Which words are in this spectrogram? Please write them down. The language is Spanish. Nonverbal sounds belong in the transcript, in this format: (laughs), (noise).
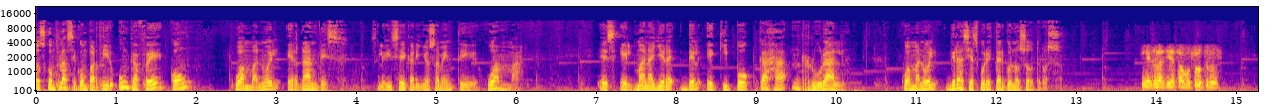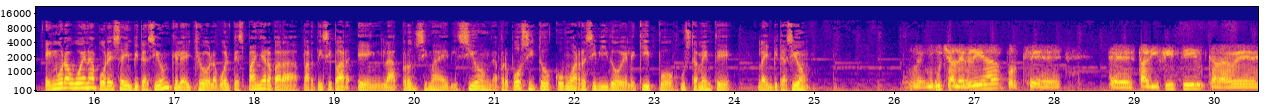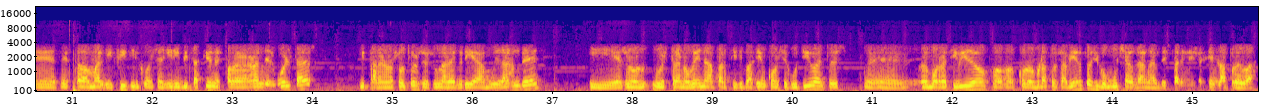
Nos complace compartir un café con Juan Manuel Hernández. Se le dice cariñosamente Juanma. Es el manager del equipo Caja Rural. Juan Manuel, gracias por estar con nosotros. Gracias a vosotros. Enhorabuena por esa invitación que le ha hecho la Vuelta a España para participar en la próxima edición. A propósito, ¿cómo ha recibido el equipo justamente la invitación? Mucha alegría porque eh, está difícil, cada vez estaba más difícil conseguir invitaciones para las grandes vueltas y para nosotros es una alegría muy grande y es nuestra novena participación consecutiva, entonces eh, lo hemos recibido con, los brazos abiertos y con muchas ganas de estar en, en la prueba.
